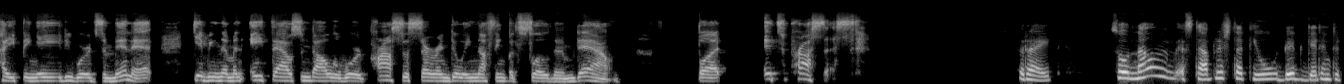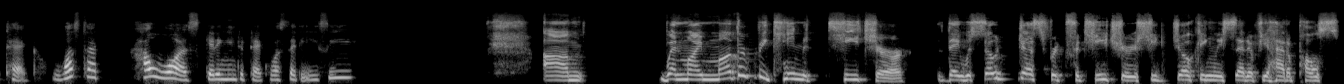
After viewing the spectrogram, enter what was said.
typing 80 words a minute, giving them an $8,000 word processor and doing nothing but slow them down. But it's a process. Right. So now we've established that you did get into tech. Was that, how was getting into tech? Was that easy? Um, when my mother became a teacher, they were so desperate for teachers, she jokingly said, if you had a pulse,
